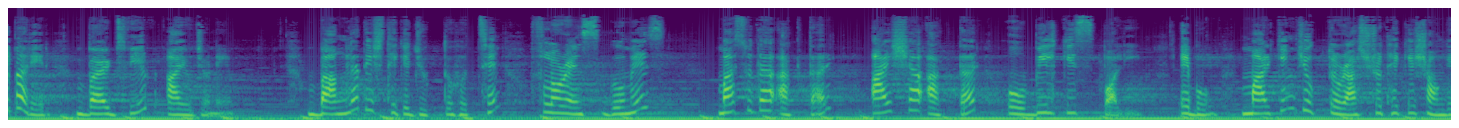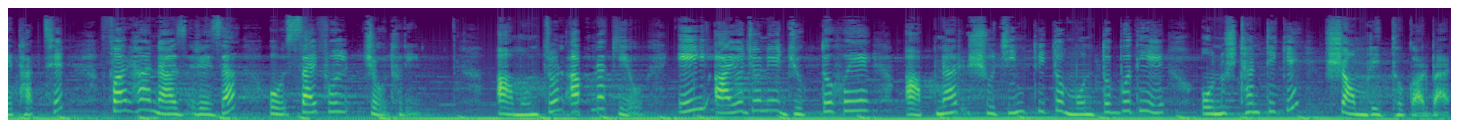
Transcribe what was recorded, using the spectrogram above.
এবারের বার্ডস ভিউর আয়োজনে। বাংলাদেশ থেকে যুক্ত হচ্ছেন ফ্লোরেন্স গোমেজ মাসুদা আক্তার আয়শা আক্তার ও বিলকিস পলি। এবং মার্কিন যুক্তরাষ্ট্র থেকে সঙ্গে থাকছেন ফারহানাজ রেজা ও সাইফুল চৌধুরী। আমন্ত্রণ আপনাকেও এই আয়োজনে যুক্ত হয়ে আপনার সুচিন্তিত মন্তব্য দিয়ে অনুষ্ঠানটিকে সমৃদ্ধ করবার।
